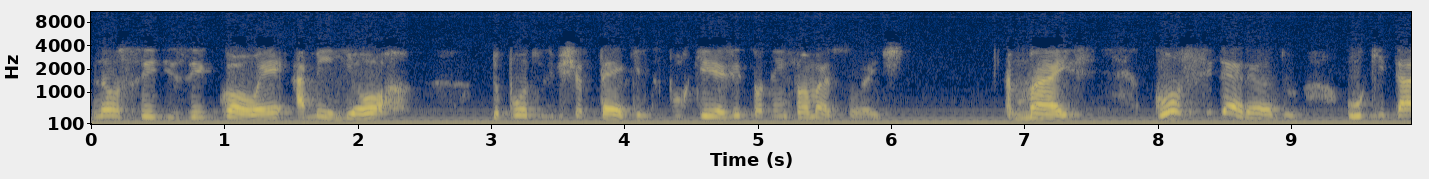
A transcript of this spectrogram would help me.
não sei dizer qual é a melhor do ponto de vista técnico, porque a gente não tem informações. Mas, considerando o que tá,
